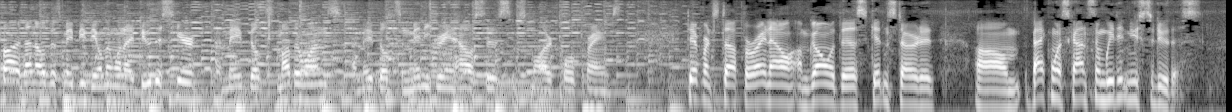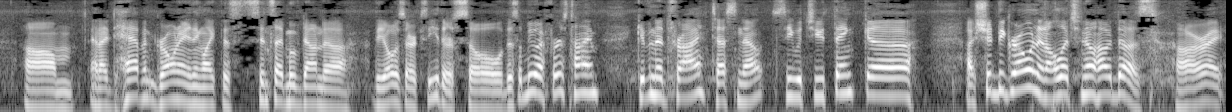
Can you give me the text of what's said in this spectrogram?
Far as I know, this may be the only one I do this year. I may build some other ones. I may build some mini greenhouses, some smaller cold frames, different stuff. But right now, I'm going with this, getting started. Um, back in Wisconsin, we didn't used to do this. Um, and I haven't grown anything like this since I moved down to the Ozarks either. So this will be my first time giving it a try, testing out, see what you think uh, I should be growing, and I'll let you know how it does. All right,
